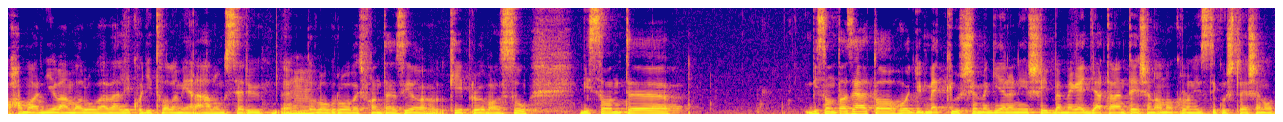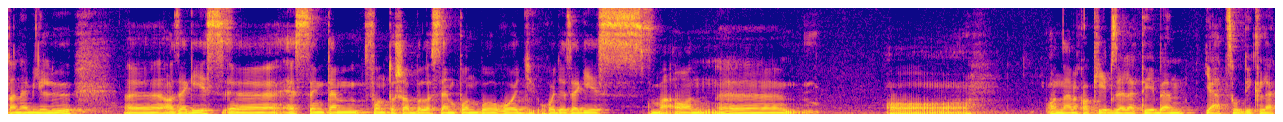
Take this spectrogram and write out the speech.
hamar nyilvánvalóvá válik, hogy itt valamilyen álomszerű mm. dologról, vagy fantázia képről van szó. Viszont Viszont azáltal, hogy meg külső megjelenésében, meg egyáltalán teljesen anakronisztikus, teljesen oda nem illő az egész, ez szerintem fontos abból a szempontból, hogy, hogy az egész a, a, annának a képzeletében játszódik le,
